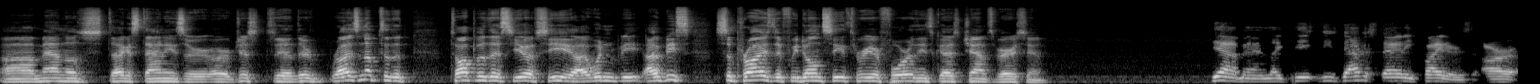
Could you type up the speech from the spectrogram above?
Uh, man, those Dagestanis are, are just they're rising up to the top of this UFC. I wouldn't be I'd be surprised if we don't see three or four of these guys champs very soon. Yeah, man. Like the, these Dagestani fighters are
